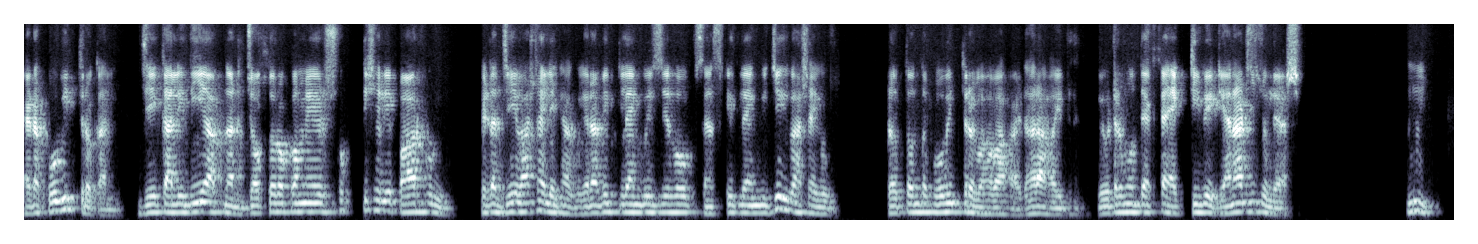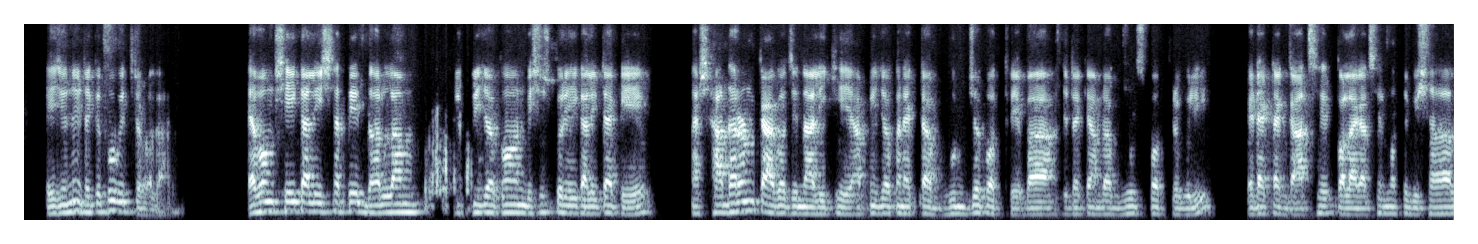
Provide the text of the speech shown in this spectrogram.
একটা পবিত্র কালি, যে কালি দিয়ে আপনার যত রকমের শক্তিশালী পাওয়ারফুল সেটা যে ভাষায় লেখা হোক অ্যারাবিক ল্যাঙ্গুয়েজে হোক সংস্কৃত ল্যাঙ্গুয়েজ যেই ভাষায় হোক এটা অত্যন্ত পবিত্র ভাবা হয়, ধরা হয় থাকে ওটার মধ্যে একটা অ্যাক্টিভেট এনার্জি চলে আসে। হুম? এই জন্য এটাকে পবিত্র বলা হয়। এবং সেই কালির সাথে ধরলাম, আপনি যখন, বিশেষ করে এই কালিটাকে সাধারণ কাগজে না লিখে আপনি যখন একটা ভূর্জপত্রে বা যেটাকে আমরা ভূজপত্র বলি, এটা একটা গাছের, কলা গাছের মতো বিশাল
